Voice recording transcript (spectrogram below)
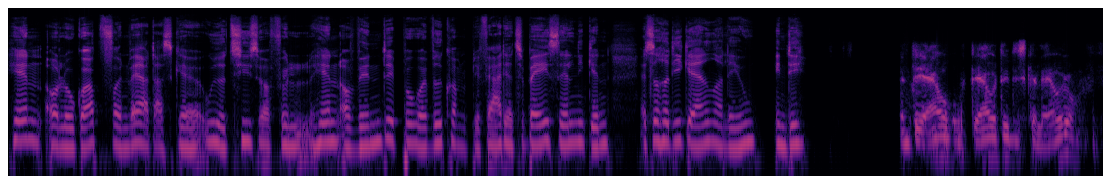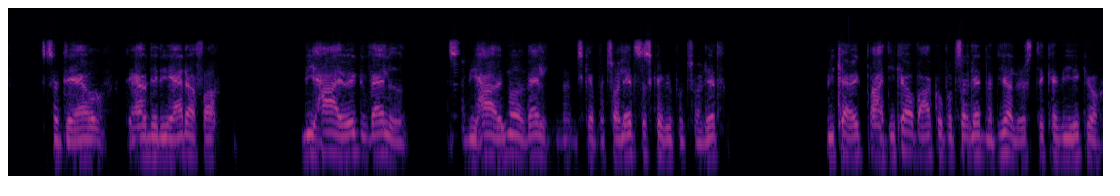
hen og lukke op for enhver, der skal ud og tisse og følge hen og vente på, at vedkommende bliver færdig og tilbage i cellen igen, at så havde de ikke andet at lave end det? Men det er jo det, er jo det de skal lave jo. Så det er, jo, det er jo det, de er der for. Vi har jo ikke valget Altså, vi har jo ikke noget valg. Når vi skal på toilet, så skal vi på toilet. Vi kan jo ikke bare, de kan jo bare gå på toilet, når de har lyst. Det kan vi ikke jo.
